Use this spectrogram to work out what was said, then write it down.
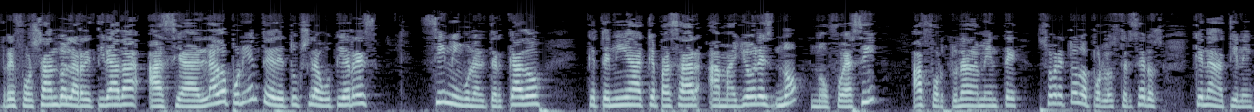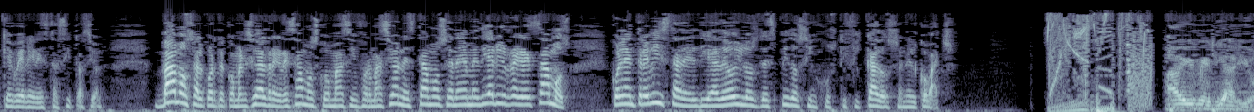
reforzando la retirada hacia el lado poniente de Tuxtla Gutiérrez sin ningún altercado que tenía que pasar a mayores. No, no fue así. Afortunadamente, sobre todo por los terceros que nada tienen que ver en esta situación. Vamos al corte comercial, regresamos con más información. Estamos en M Diario y regresamos con la entrevista del día de hoy, los despidos injustificados en el Covach. AM Diario,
